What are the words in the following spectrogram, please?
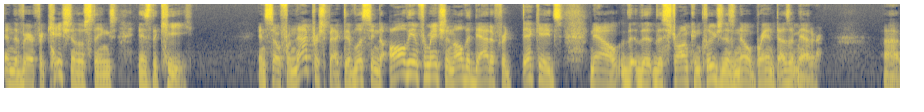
and the verification of those things is the key. And so from that perspective, listening to all the information and all the data for decades now, the, the, the strong conclusion is no, brand doesn't matter. Uh,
